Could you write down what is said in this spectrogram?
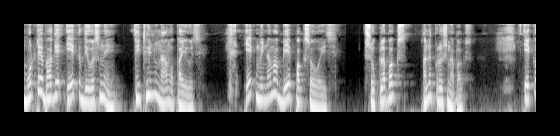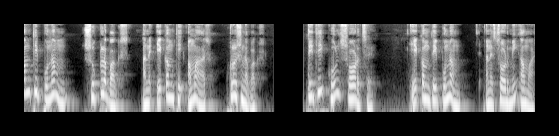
મોટે ભાગે એક દિવસને તિથિનું નામ અપાયું છે. એક મહિનામાં બે પક્ષો હોય છે. શુક્લ પક્ષ અને કૃષ્ણ પક્ષ. એકમથી પૂનમ શુક્લ પક્ષ અને એકમથી અમાસ કૃષ્ણ પક્ષ. તિથિ કુલ સોળ છે. એકમથી પૂનમ અને સોળમી અમાસ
